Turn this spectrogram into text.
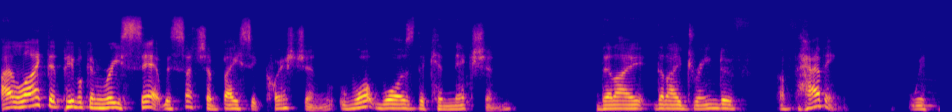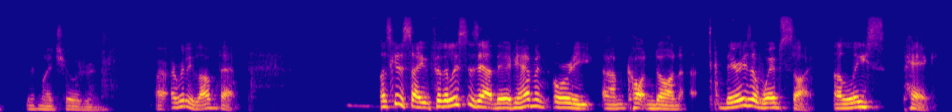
I like that people can reset with such a basic question: What was the connection that I that I dreamed of of having with with my children? I, I really love that. I was going to say for the listeners out there, if you haven't already um, cottoned on, there is a website, Elise Peck,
